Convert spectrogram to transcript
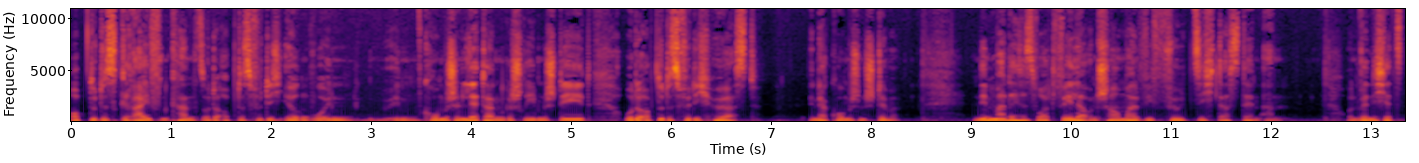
Ob du das greifen kannst oder ob das für dich irgendwo in, in komischen Lettern geschrieben steht oder ob du das für dich hörst in der komischen Stimme. Nimm mal dieses Wort Fehler und schau mal, wie fühlt sich das denn an? Und wenn ich jetzt,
